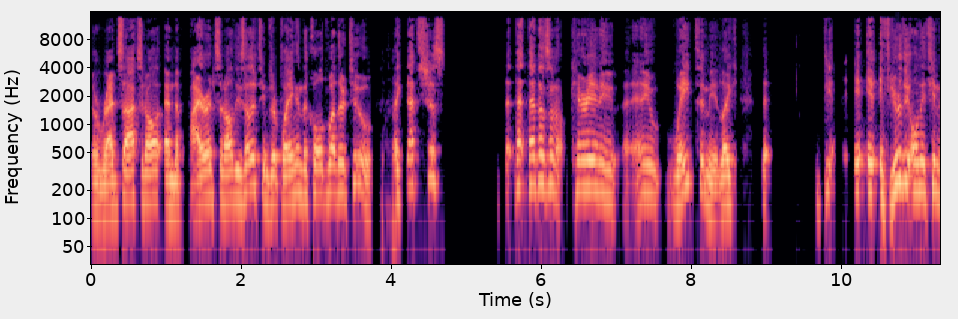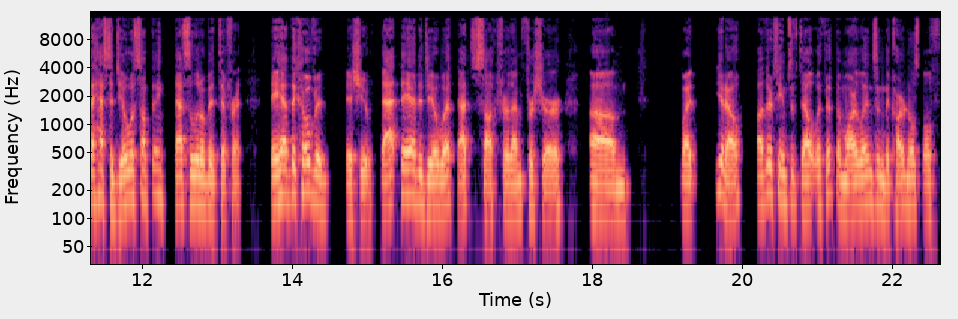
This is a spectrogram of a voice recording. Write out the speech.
the Red Sox and all and the Pirates and all these other teams are playing in the cold weather too. Right. Like that's just that, that that doesn't carry any any weight to me. Like the, the if you're the only team that has to deal with something, that's a little bit different. They had the COVID issue that they had to deal with. That sucked for them for sure. Um, but you know, other teams have dealt with it. The Marlins and the Cardinals both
